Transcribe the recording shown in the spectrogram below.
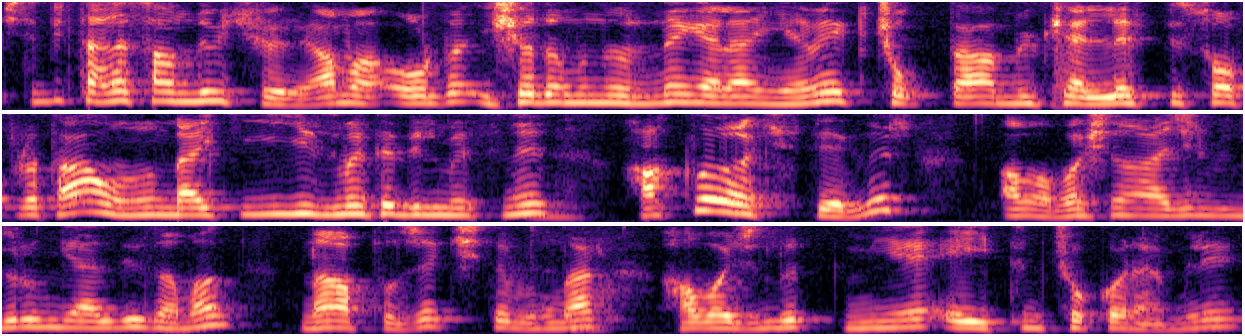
İşte bir tane sandviç veriyor ama orada iş adamının önüne gelen yemek çok daha mükellef bir sofra. Tamam onun belki iyi hizmet edilmesini haklı olarak isteyebilir. Ama başına acil bir durum geldiği zaman ne yapılacak? İşte bunlar havacılık, niye eğitim çok önemli.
